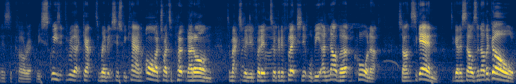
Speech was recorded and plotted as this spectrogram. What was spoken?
There's the car wreck. We squeeze it through that gap to Rebic yes we can. Oh, I tried to poke that on to Maximilian Philipp. Took a deflection. It will be another corner. Chance again to get ourselves another goal.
